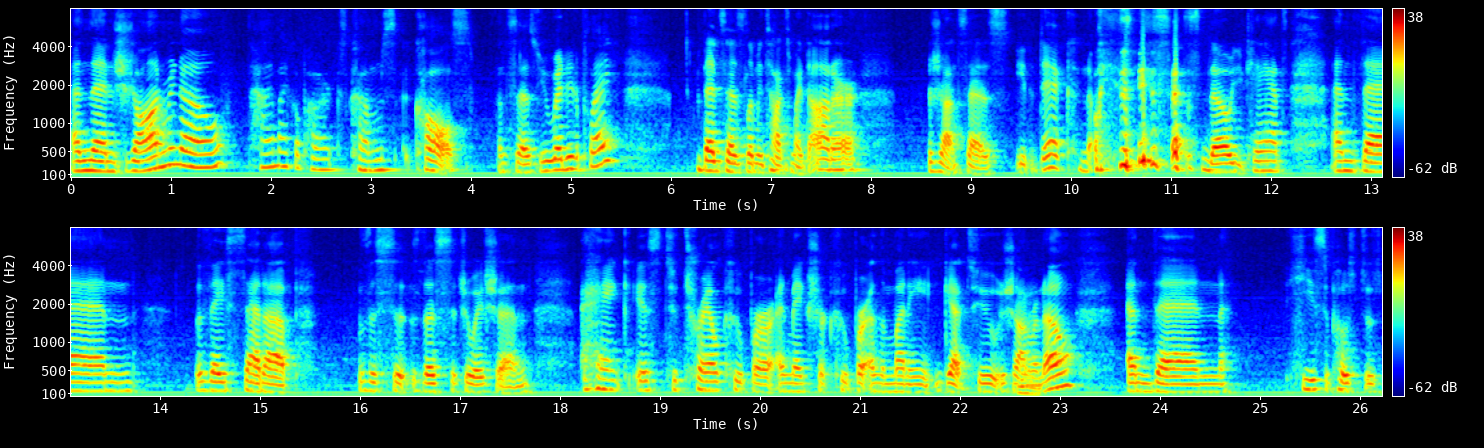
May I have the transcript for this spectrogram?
And then Jean Renault, hi Michael Parks, comes, calls, and says, You ready to play? Ben says, Let me talk to my daughter. Jean says, Eat a dick. No, he says, No, you can't. And then they set up the, the situation. Hank is to trail Cooper and make sure Cooper and the money get to Jean Mm. Renault, and then he's supposed to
